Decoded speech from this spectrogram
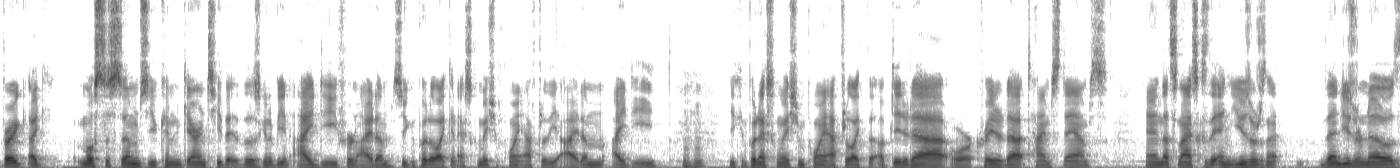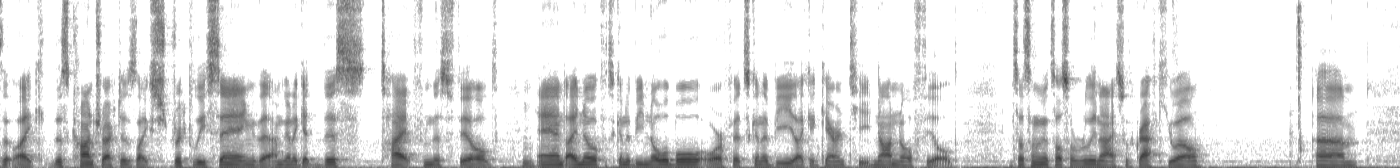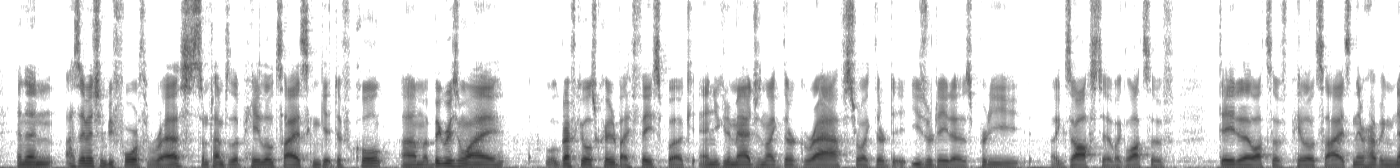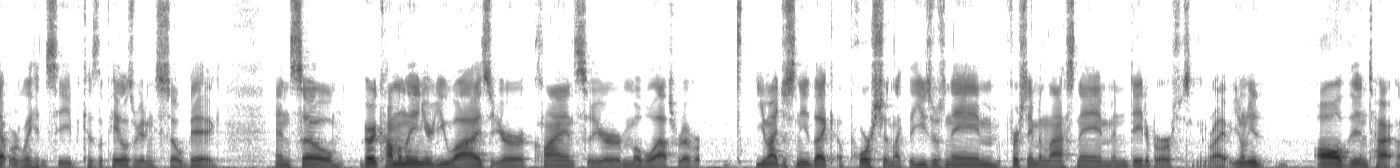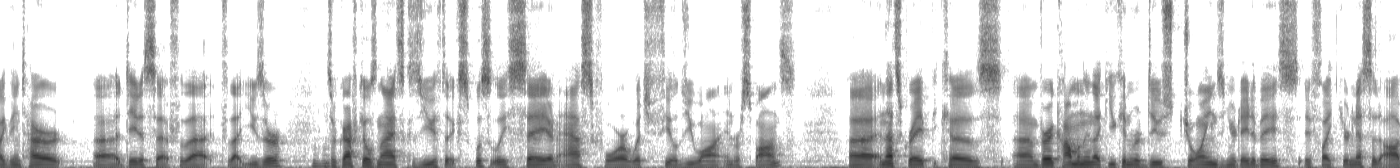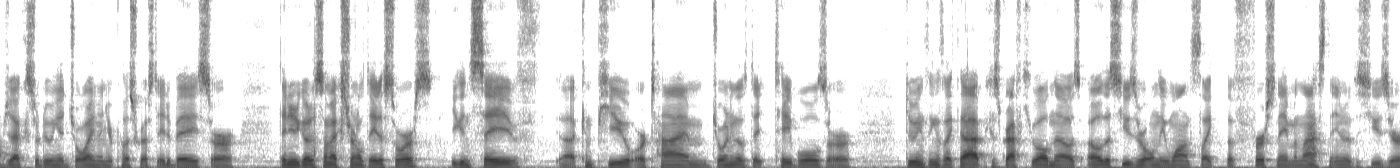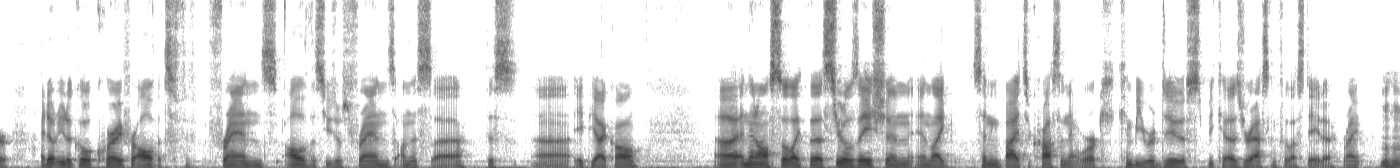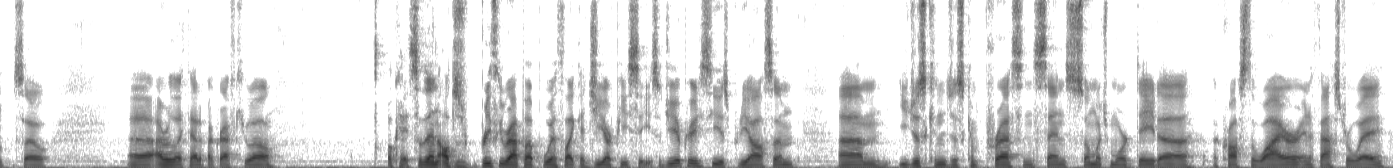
very like most systems, you can guarantee that there's going to be an ID for an item. So you can put a, like an exclamation point after the item ID. Mm-hmm. You can put an exclamation point after like the updated at or created at timestamps and that's nice because the end users the end user knows that like this contract is like strictly saying that I'm going to get this type from this field, mm-hmm. and I know if it's going to be nullable or if it's going to be like a guaranteed non-null field. And so something that's also really nice with GraphQL. Um, and then, as I mentioned before with REST, sometimes the payload size can get difficult. Um, a big reason why well, GraphQL was created by Facebook, and you can imagine like their graphs or like their d- user data is pretty exhaustive, like lots of data, lots of payload size, and they were having network latency because the payloads were getting so big. And so, very commonly in your UIs or your clients or your mobile apps, whatever, you might just need like a portion, like the user's name, first name and last name, and date of birth or something, right? You don't need all the entire like the entire uh, data set for that for that user. Mm-hmm. And so GraphQL is nice because you have to explicitly say and ask for which fields you want in response. Uh, and that's great because um, very commonly like you can reduce joins in your database. If like your nested objects are doing a join in your postgres database or they need to go to some external data source you can save uh, compute or time joining those da- tables or doing things like that because graphql knows oh this user only wants like the first name and last name of this user. I don't need to go query for all of its f- friends all of this user's friends on this uh, this uh, api call. Uh, and then also like the serialization and like sending bytes across the network can be reduced because you're asking for less data, right? Mm-hmm. So uh, I really like that about GraphQL. Okay, so then I'll just briefly wrap up with like a gRPC. So gRPC is pretty awesome. Um, you just can just compress and send so much more data across the wire in a faster way.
